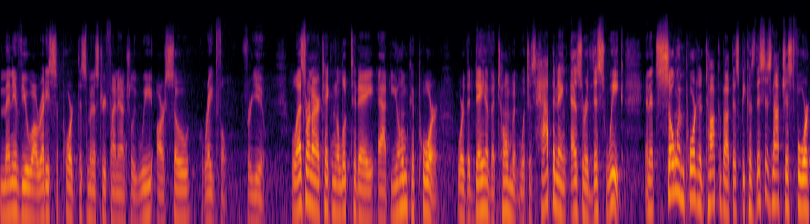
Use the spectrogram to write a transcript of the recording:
Many of you already support this ministry financially. We are so grateful for you. Well, Ezra and I are taking a look today at Yom Kippur, or the Day of Atonement, which is happening, Ezra, this week. And it's so important to talk about this because this is not just for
